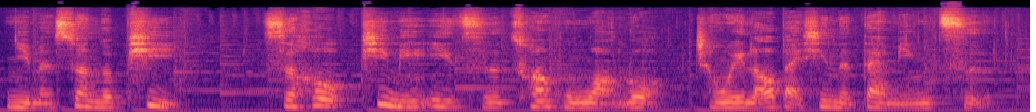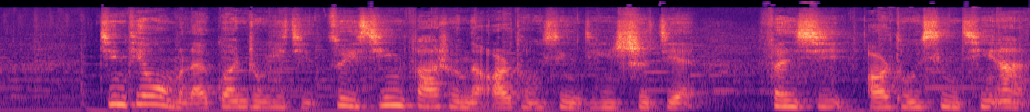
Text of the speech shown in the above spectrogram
你们算个屁！”此后，“屁民”一词蹿红网络，成为老百姓的代名词。今天我们来关注一起最新发生的儿童性侵事件。分析儿童性侵案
